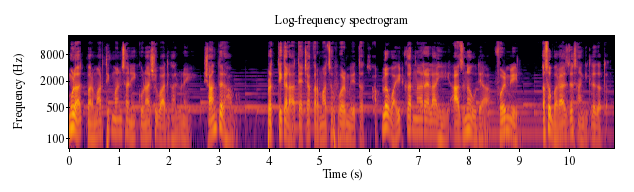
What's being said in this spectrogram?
मुळात परमार्थिक माणसाने कोणाशी वाद घालू नये शांत राहावं. प्रत्येकाला त्याच्या कर्माचं फळ मिळतंच. आपलं वाईट करणाऱ्यालाही आज न उद्या फळ मिळेल असं बऱ्याचदा सांगितलं जातं.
